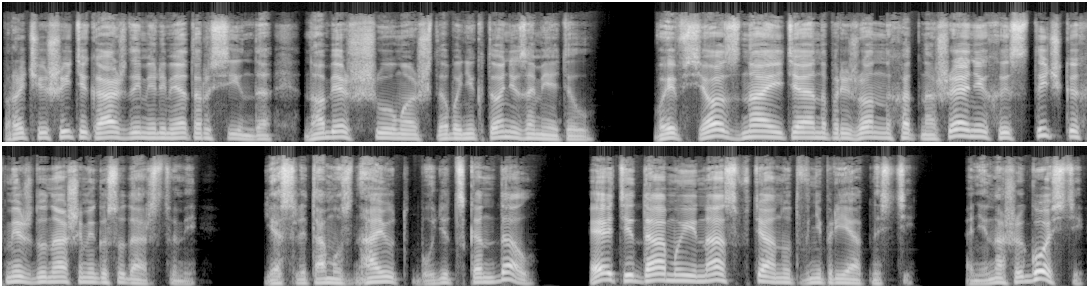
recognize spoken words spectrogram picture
прочешите каждый миллиметр Синда, но без шума, чтобы никто не заметил. Вы все знаете о напряженных отношениях и стычках между нашими государствами. Если там узнают, будет скандал. Эти дамы и нас втянут в неприятности. Они наши гости.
